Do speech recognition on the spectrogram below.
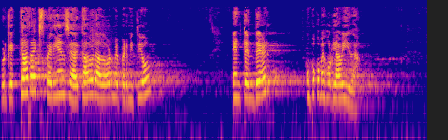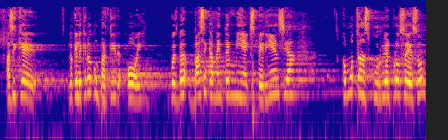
Porque cada experiencia de cada orador me permitió entender un poco mejor la vida. Así que lo que le quiero compartir hoy, pues básicamente mi experiencia, cómo transcurrió el proceso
